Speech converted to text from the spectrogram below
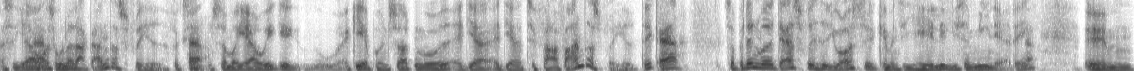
Altså jeg er Ja. også underlagt andres frihed. For eksempel, Ja. så må jeg jo ikke agere på en sådan måde, at jeg, at jeg er til fare for andres frihed. Det klart. Ja. Så på den måde er deres frihed jo også, kan man sige, hellig, ligesom min er det. Ikke? Ja. Øhm,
